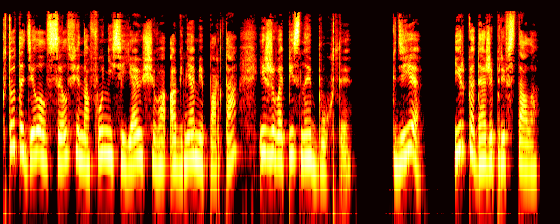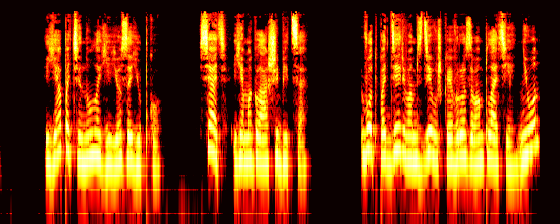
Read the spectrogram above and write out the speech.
кто-то делал селфи на фоне сияющего огнями порта и живописной бухты. «Где?» Ирка даже привстала. Я потянула ее за юбку. «Сядь, я могла ошибиться». «Вот под деревом с девушкой в розовом платье, не он?»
